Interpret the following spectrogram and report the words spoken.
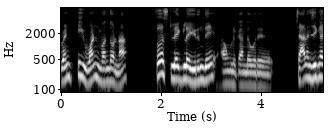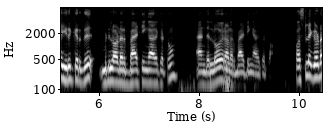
டுவெண்ட்டி ஒன் வந்தோம்னா ஃபர்ஸ்ட் லெக்ல இருந்தே அவங்களுக்கு அந்த ஒரு சேலஞ்சிங்கா இருக்கிறது. மிடில் ஆர்டர் பேட்டிங்கா இருக்கட்டும் அண்ட் லோயர் ஆர்டர் பேட்டிங்கா இருக்கட்டும். ஃபர்ஸ்ட் லெக்கோட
